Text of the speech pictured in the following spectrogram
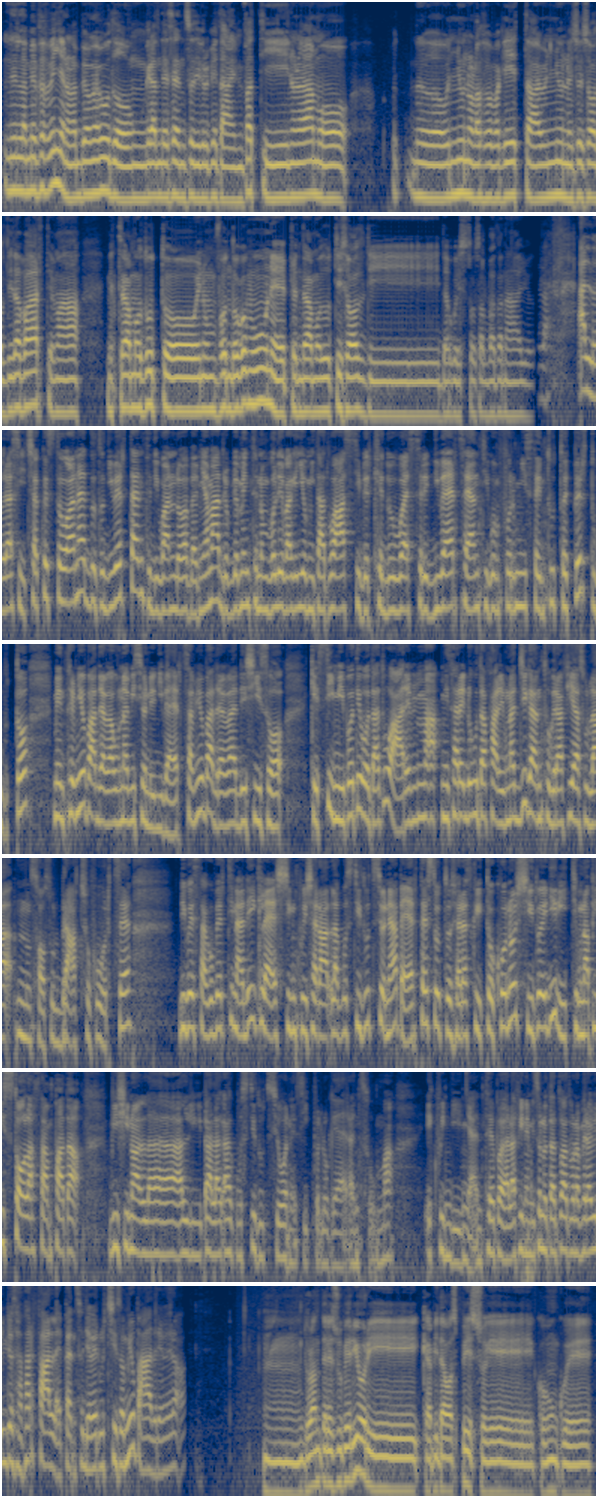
Nella mia famiglia non abbiamo mai avuto un grande senso di proprietà, infatti non avevamo eh, ognuno la sua paghetta, ognuno i suoi soldi da parte, ma mettevamo tutto in un fondo comune e prendevamo tutti i soldi da questo salvatanaio. Allora sì, c'è questo aneddoto divertente di quando, vabbè, mia madre ovviamente non voleva che io mi tatuassi perché dovevo essere diversa e anticonformista in tutto e per tutto, mentre mio padre aveva una visione diversa. Mio padre aveva deciso che sì, mi potevo tatuare, ma mi sarei dovuta fare una gigantografia sulla, non so, sul braccio forse di questa copertina dei Clash in cui c'era la Costituzione aperta e sotto c'era scritto conosci i tuoi diritti, una pistola stampata vicino al, al, alla, Costituzione, sì, quello che era, insomma. E quindi niente, poi alla fine mi sono tatuata una meravigliosa farfalla e penso di aver ucciso mio padre, però. Mm, durante le superiori capitava spesso che comunque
